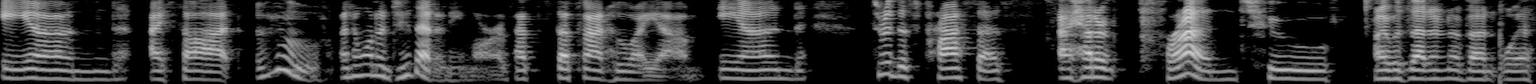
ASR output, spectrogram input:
And I thought, ooh, I don't want to do that anymore. That's that's not who I am. And through this process, I had a friend who I was at an event with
